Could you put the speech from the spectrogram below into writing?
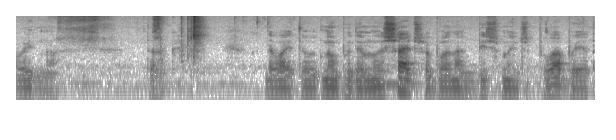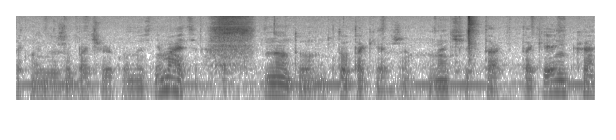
Видно. Так. Давайте одну будемо лишати, щоб вона більш-менш була, бо я так не дуже бачу, як вона знімається. Ну, то, то таке вже. Значить так, такенька,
